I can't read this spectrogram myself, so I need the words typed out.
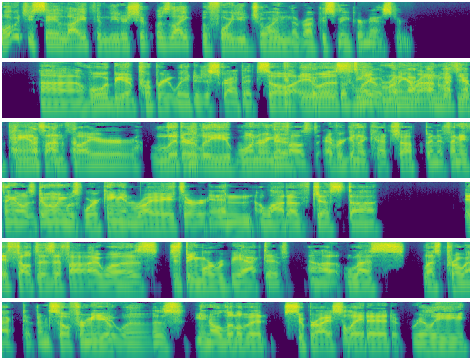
what would you say life and leadership was like before you joined the Ruckus Maker Mastermind? Uh, what would be an appropriate way to describe it? So it was like running around with your pants on fire, literally wondering yeah. if I was ever going to catch up and if anything I was doing was working and right or, and a lot of just, uh, it felt as if I was just being more reactive, uh, less less proactive. And so for me, it was, you know, a little bit super isolated, really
